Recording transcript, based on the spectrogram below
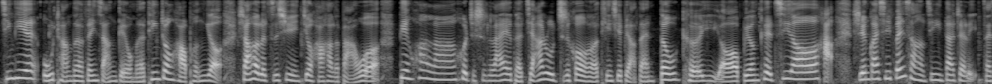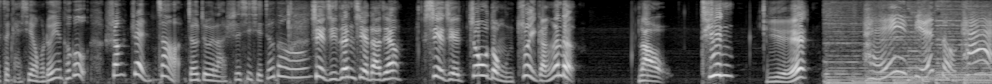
今天无偿的分享给我们的听众好朋友，稍后的资讯就好好的把握电话啦，或者是 Line 加入之后呢，填写表单都可以哦，不用客气哦。好，时间关系，分享进行到这里，再次感谢我们留言投顾双证照周志伟老师，谢谢周董。谢谢吉珍，谢谢大家，谢谢周董，最感恩的老天爷。哎，别走开，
